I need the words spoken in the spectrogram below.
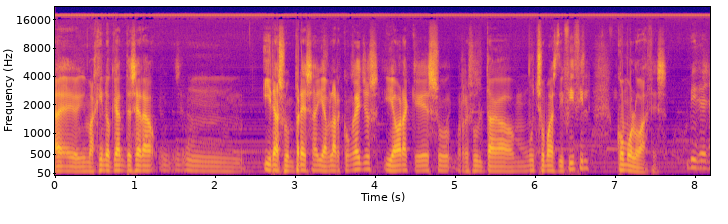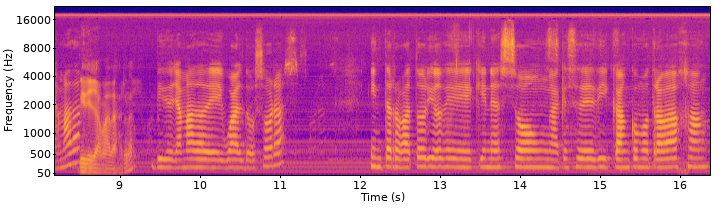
Eh, imagino que antes era un- ir a su empresa y hablar con ellos y ahora que eso resulta mucho más difícil, ¿cómo lo haces? Videollamada, Videollamada, ¿verdad? videollamada de igual dos horas, interrogatorio de quiénes son, a qué se dedican, cómo trabajan.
